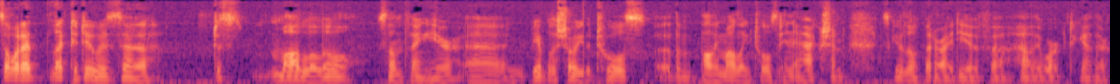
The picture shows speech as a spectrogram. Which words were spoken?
So what I'd like to do is uh, just model a little something here uh, and be able to show you the tools, uh, the poly modeling tools in action. Just give you a little better idea of uh, how they work together.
